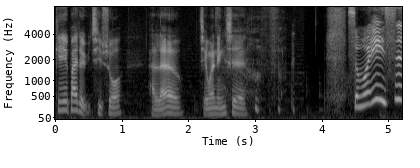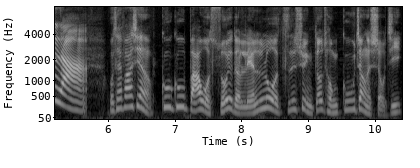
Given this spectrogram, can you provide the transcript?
gay 掰的语气说：‘Hello，请问您是？’ 什么意思啊？我才发现，姑姑把我所有的联络资讯都从姑丈的手机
